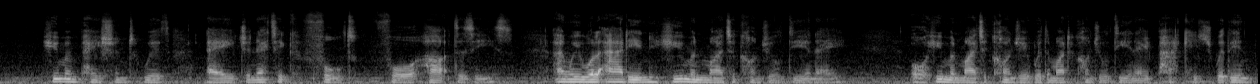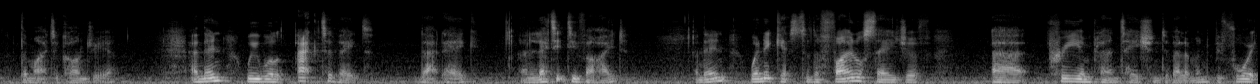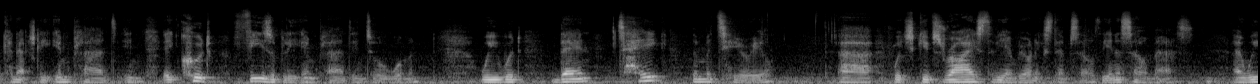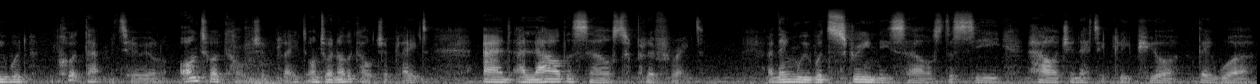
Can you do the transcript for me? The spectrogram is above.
human patient with a genetic fault for heart disease, and we will add in human mitochondrial DNA or human mitochondria with the mitochondrial DNA packaged within the mitochondria. And then we will activate that egg and let it divide. And then, when it gets to the final stage of uh, pre-implantation development, before it can actually implant in, it could feasibly implant into a woman. We would then take the material, uh, which gives rise to the embryonic stem cells, the inner cell mass, and we would put that material onto a culture plate, onto another culture plate, and allow the cells to proliferate. And then we would screen these cells to see how genetically pure they were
